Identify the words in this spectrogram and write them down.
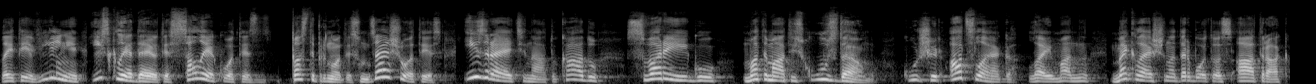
lai tie viļņi izkliedējoties, saliekoties, pastiprinoties un dzēšoties, izrēķinātu kādu svarīgu matemātisku uzdevumu kurš ir atslēga, lai man meklēšana darbotos ātrāk,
